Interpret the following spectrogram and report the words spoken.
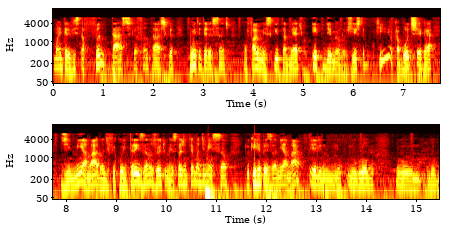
Uma entrevista fantástica, fantástica, muito interessante, com Fábio Mesquita, médico epidemiologista, que acabou de chegar de Mianmar, onde ficou em três anos e oito meses. Para a gente ter uma dimensão do que representa Mianmar, ele no, no globo no, no,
